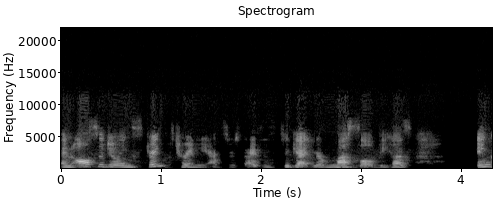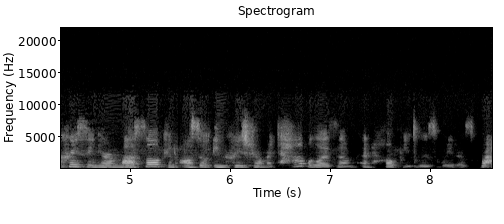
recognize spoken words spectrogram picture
and also doing strength training exercises to get your muscle because increasing your muscle can also increase your metabolism and help you lose weight as well.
